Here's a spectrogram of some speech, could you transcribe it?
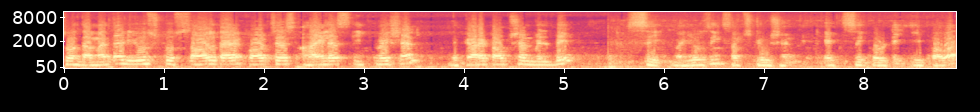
So the method used to solve the Cauchy-Euler equation, the correct option will be C by using substitution x equal to e power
